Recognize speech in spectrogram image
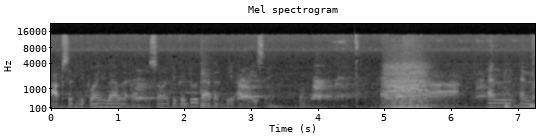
absolutely going well. And so if you could do that, that'd be amazing. And, uh, and and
